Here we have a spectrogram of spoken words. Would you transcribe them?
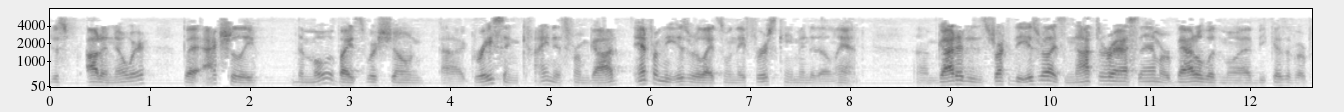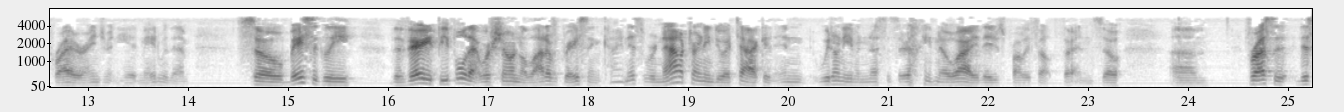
just out of nowhere, but actually the Moabites were shown uh, grace and kindness from God and from the Israelites when they first came into the land. Um, God had instructed the Israelites not to harass them or battle with Moab because of a prior arrangement He had made with them. So basically, the very people that were shown a lot of grace and kindness were now turning to attack, and, and we don't even necessarily know why. They just probably felt threatened. So um, for us, this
